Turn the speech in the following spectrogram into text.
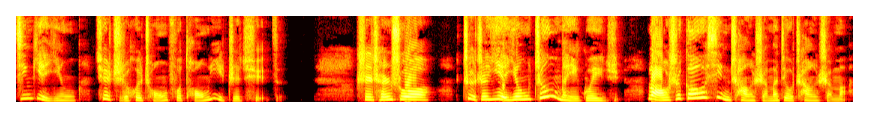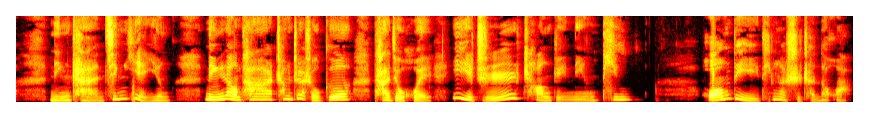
金夜莺却只会重复同一支曲子。使臣说：“这只夜莺真没规矩，老是高兴唱什么就唱什么。您看金夜莺，您让它唱这首歌，它就会一直唱给您听。”皇帝听了使臣的话，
